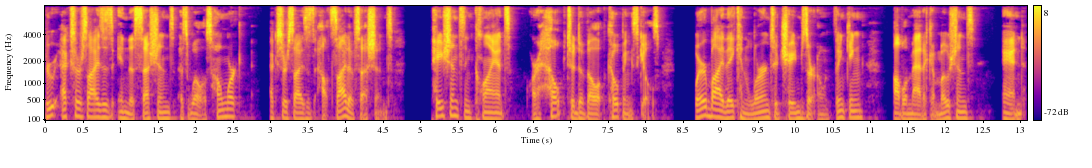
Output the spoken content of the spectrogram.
Through exercises in the sessions as well as homework exercises outside of sessions, patients and clients are helped to develop coping skills, whereby they can learn to change their own thinking, problematic emotions, and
